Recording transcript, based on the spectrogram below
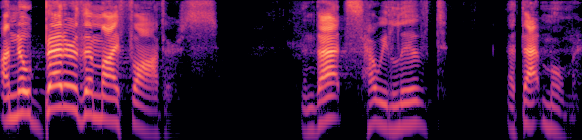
I'm no better than my father's. And that's how he lived at that moment.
